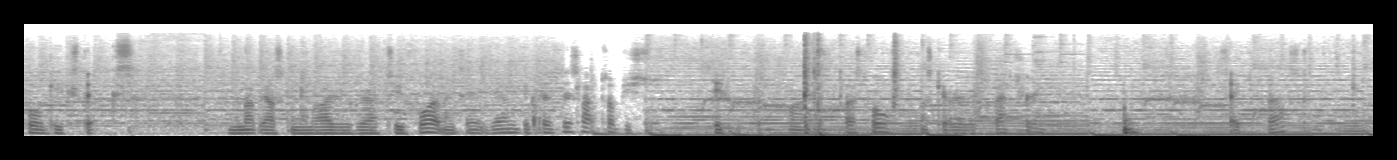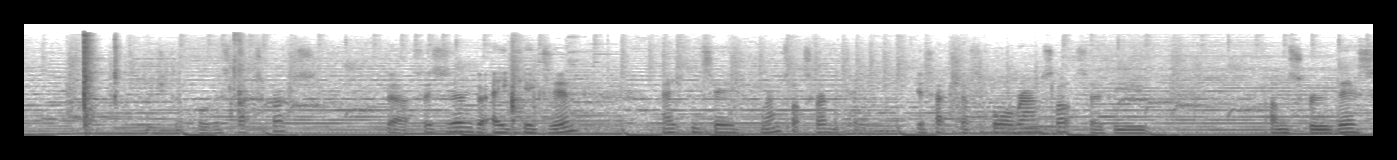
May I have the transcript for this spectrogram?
4 gig sticks. You might be asking why we two 4 it makes it again because this laptop is difficult. Right, first of all, let's get rid of this battery. Safety first. To pull this back across. Yeah, so this has only got 8 gigs in. As you can see, RAM slots are empty. This actually has 4 RAM slots, so if you unscrew this,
